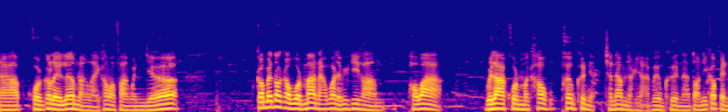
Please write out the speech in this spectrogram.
นะครับ คนก็เลยเริ่มหลั่งไหลเข้ามาฟาร์มกันเยอะ ก็ไม่ต้องกังวลมากนะครับว่าจะมีวิธีฟาร์มเพราะว่าเวลาคนมาเข้าเพิ่มขึ้นเนี่ยช anel มันจะขยายเพิ่มขึ้นนะตอนนี้ก็เป็น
